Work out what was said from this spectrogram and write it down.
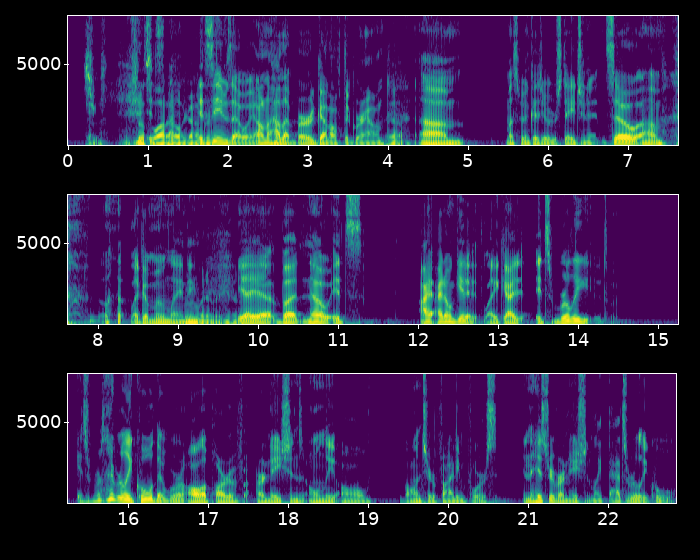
which that's a lot of helicopters. it seems that way. I don't know how that bird got off the ground. yeah. Um, must have been because you were staging it. So, um, like a moon landing. Moon landing, yeah. yeah, yeah. But no, it's I I don't get it. Like I, it's really, it's, it's really really cool that we're all a part of our nation's only all volunteer fighting force in the history of our nation. Like that's really cool.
